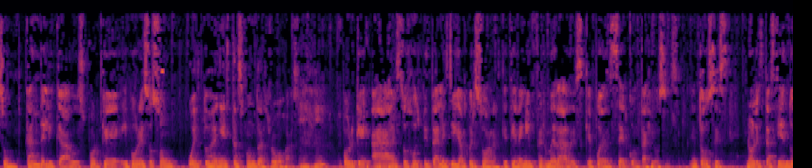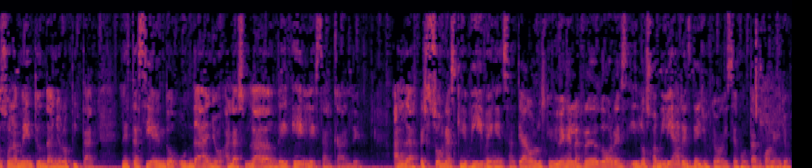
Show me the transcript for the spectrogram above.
son tan delicados porque, y por eso son puestos en estas fundas rojas. Porque a estos hospitales llegan personas que tienen enfermedades que pueden ser contagiosas. Entonces, no le está haciendo solamente un daño al hospital, le está haciendo un daño a la ciudad donde él es alcalde a las personas que viven en Santiago, los que viven en los alrededores y los familiares de ellos que van a irse juntar con ellos.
